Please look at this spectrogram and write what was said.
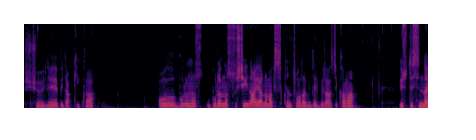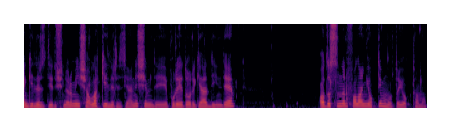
Şöyle bir dakika. O buranın buranın su şeyini ayarlamak sıkıntı olabilir birazcık ama üstesinden geliriz diye düşünüyorum. İnşallah geliriz yani. Şimdi buraya doğru geldiğinde ada sınırı falan yok değil mi burada? Yok tamam.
